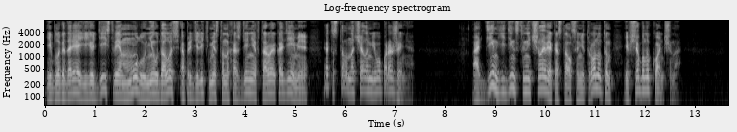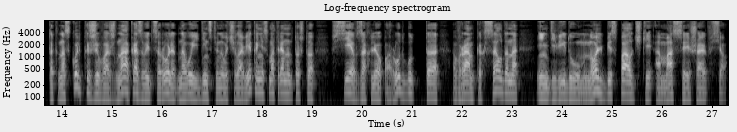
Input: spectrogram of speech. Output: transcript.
и благодаря ее действиям Мулу не удалось определить местонахождение Второй Академии. Это стало началом его поражения. Один единственный человек остался нетронутым, и все было кончено. Так насколько же важна, оказывается, роль одного единственного человека, несмотря на то, что все взахлеб орут, будто в рамках Селдона индивидуум ноль без палочки, а массы решают все.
